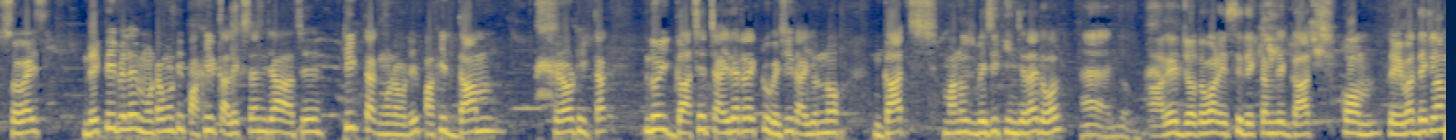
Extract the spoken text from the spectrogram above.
सो so गाइज़ দেখতেই পেলে মোটামুটি পাখির কালেকশান যা আছে ঠিকঠাক মোটামুটি। পাখির দাম সেটাও ঠিকঠাক। কিন্তু ওই গাছের চাহিদাটা একটু বেশি তাই জন্য গাছ মানুষ বেশি কিনছে তাই তো বল? হ্যাঁ একদম। আগের যতবার এসছি দেখতাম যে গাছ কম। তো এবার দেখলাম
